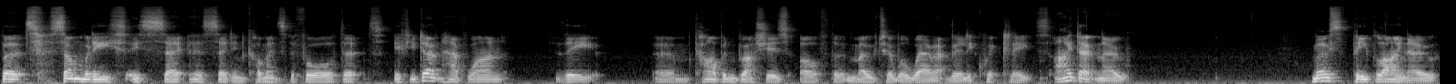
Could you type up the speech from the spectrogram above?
But somebody is say, has said in comments before that if you don't have one the um, carbon brushes of the motor will wear out really quickly. I don't know most people I know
